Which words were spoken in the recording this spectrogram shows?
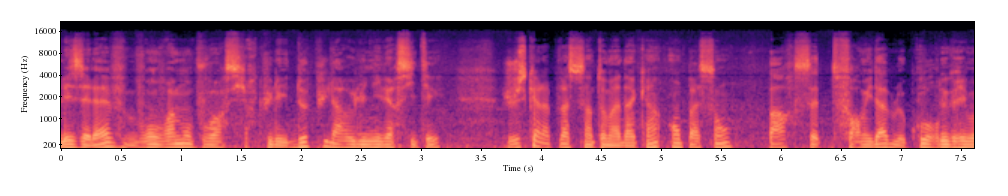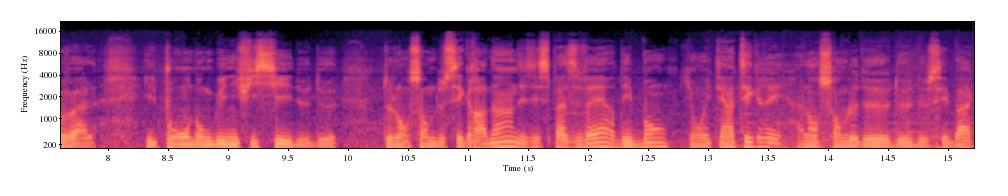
les élèves vont vraiment pouvoir circuler depuis la rue de l'Université jusqu'à la place Saint-Thomas d'Aquin en passant par cette formidable cour de Griboval. Ils pourront donc bénéficier de, de, l'ensemble de ces gradins, des espaces verts, des bancs qui ont été intégrés à l'ensemble de, ces bacs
